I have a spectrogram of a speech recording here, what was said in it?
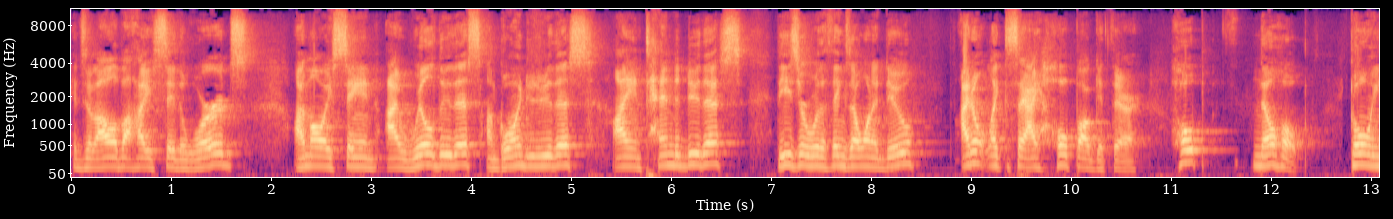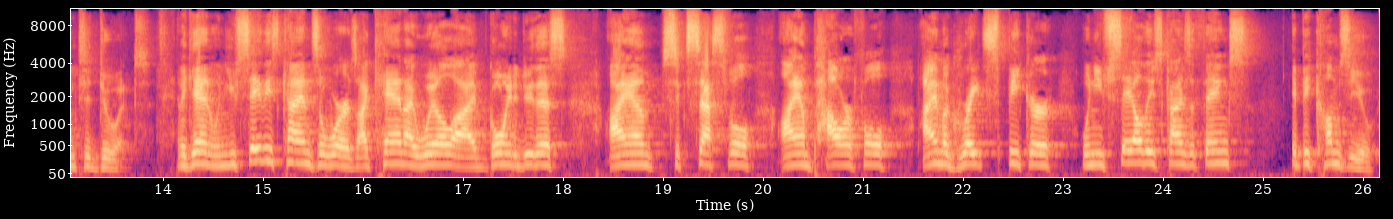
It's all about how you say the words. I'm always saying, I will do this. I'm going to do this. I intend to do this. These are the things I want to do. I don't like to say, I hope I'll get there. Hope, no hope. Going to do it. And again, when you say these kinds of words, I can, I will, I'm going to do this, I am successful, I am powerful, I am a great speaker. When you say all these kinds of things, it becomes you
